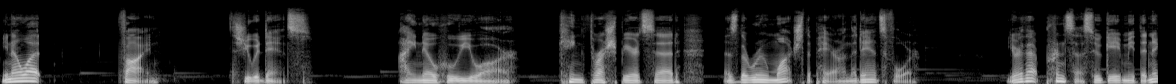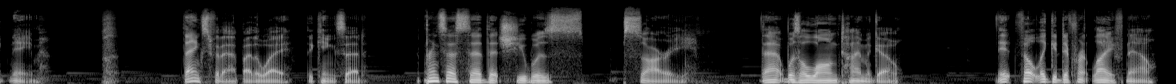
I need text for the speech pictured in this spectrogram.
you know what? Fine. She would dance. I know who you are, King Thrushbeard said as the room watched the pair on the dance floor. You're that princess who gave me the nickname. Thanks for that, by the way, the king said. The princess said that she was sorry. That was a long time ago. It felt like a different life now.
